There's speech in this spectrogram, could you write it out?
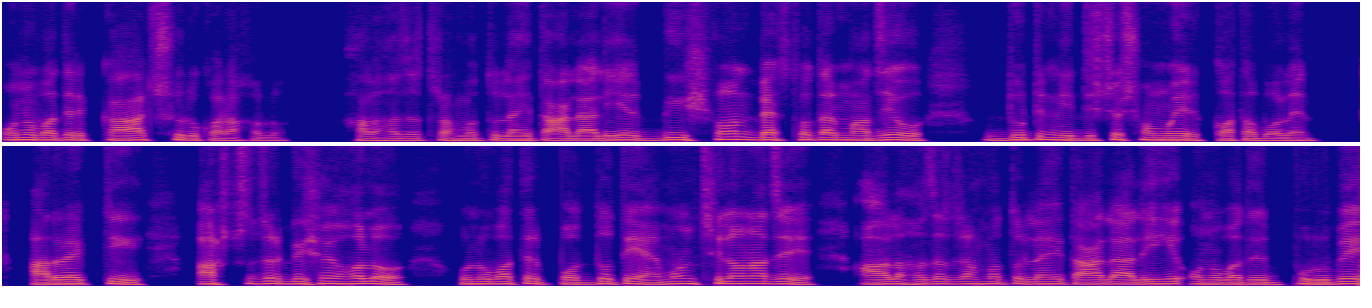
অনুবাদের কাজ শুরু করা হলো। আল হাজরত রহমতুল্লাহ তালা আলিয়ের ভীষণ ব্যস্ততার মাঝেও দুটি নির্দিষ্ট সময়ের কথা বলেন। আরও একটি আশ্চর্যের বিষয় হল, অনুবাদের পদ্ধতি এমন ছিল না যে, আল হজরত রহমতুল্লাহ তালা আলিহি অনুবাদের পূর্বে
